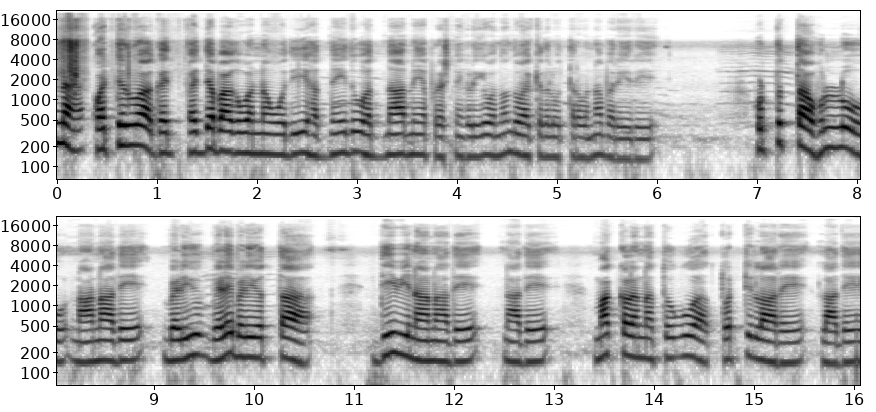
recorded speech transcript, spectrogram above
ಇನ್ನು ಕೊಟ್ಟಿರುವ ಗದ್ ಪದ್ಯ ಭಾಗವನ್ನು ಓದಿ ಹದಿನೈದು, ಹದಿನಾರನೆಯ ಪ್ರಶ್ನೆಗಳಿಗೆ ಒಂದೊಂದು ವಾಕ್ಯದಲ್ಲಿ ಉತ್ತರವನ್ನು ಬರೆಯಿರಿ. ಹುಟ್ಟುತ್ತಾ ಹುಲ್ಲು ನಾನಾದೆ, ಬೆಳೆಯು, ಬೆಳೆ ಬೆಳೆಯುತ್ತಾ ದೀವಿ ನಾನಾದೆ ನಾದೆ, ಮಕ್ಕಳನ್ನು ತೂಗುವ ತೊಟ್ಟಿಲಾರೆ, ಲಾದೆ.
